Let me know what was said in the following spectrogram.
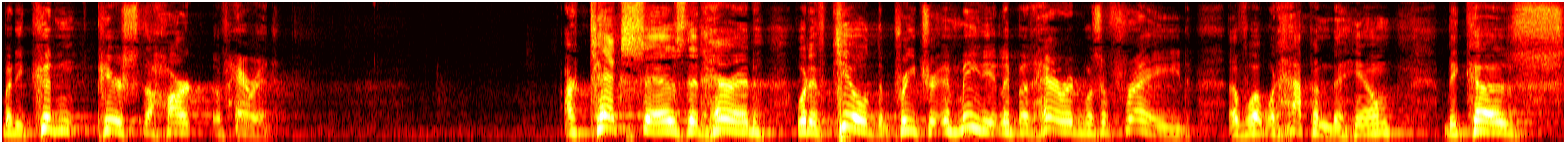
but he couldn't pierce the heart of Herod. Our text says that Herod would have killed the preacher immediately, but Herod was afraid of what would happen to him because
